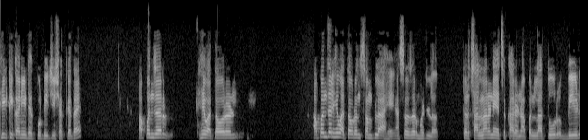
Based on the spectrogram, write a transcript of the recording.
ठिकठिकाणी ढगफुटीची शक्यता आहे. आपण जर हे वातावरण आपण जर हे वातावरण संपलं आहे असं जर म्हटलं तर चालणार नाही याचं कारण आपण लातूर बीड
